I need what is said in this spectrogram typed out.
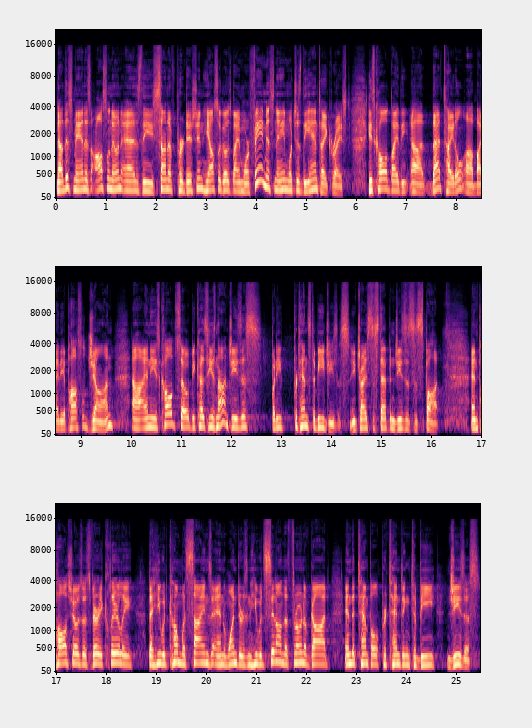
Now, this man is also known as the son of perdition. He also goes by a more famous name, which is the Antichrist. He's called by the, uh, that title uh, by the Apostle John, uh, and he's called so because he's not Jesus but he pretends to be Jesus. He tries to step in Jesus' spot. And Paul shows us very clearly that he would come with signs and wonders, and he would sit on the throne of God in the temple pretending to be Jesus.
